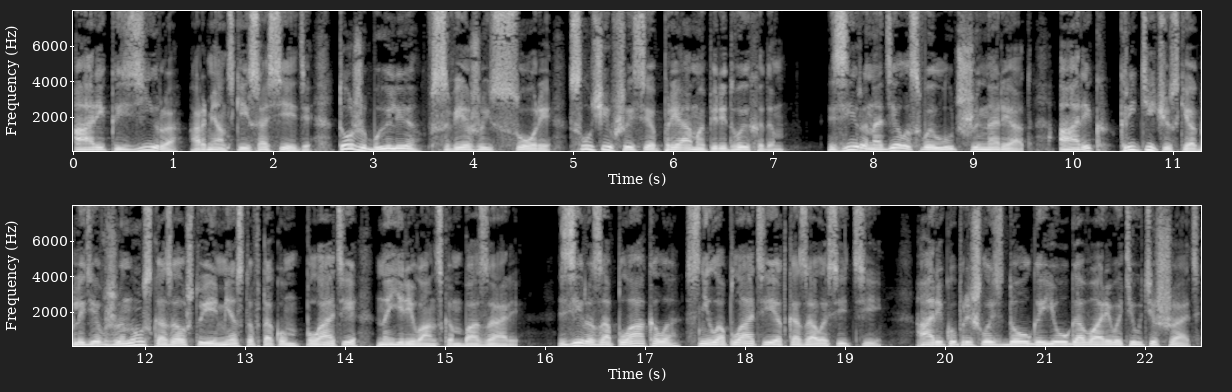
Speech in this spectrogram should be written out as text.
Арик и Зира, армянские соседи, тоже были в свежей ссоре, случившейся прямо перед выходом. Зира надела свой лучший наряд. Арик, критически оглядев жену, сказал, что ей место в таком платье на Ереванском базаре. Зира заплакала, сняла платье и отказалась идти. Арику пришлось долго ее уговаривать и утешать,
